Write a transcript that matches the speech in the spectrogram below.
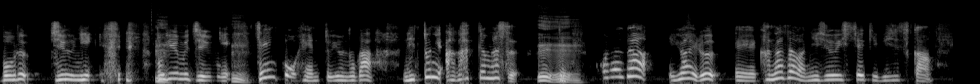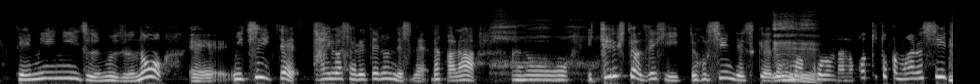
ボル12、ボリューム12、ええ前後編というのがネットに上がってます。ええええ。これが、いわゆる、えー金沢21世紀美術館、フェミニズムズの、えーについて対話されてるんですね。だから、あ。のー行ける人はぜひ行ってほしいんですけれども、ええまあ、コロナのこととかもあるし、う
